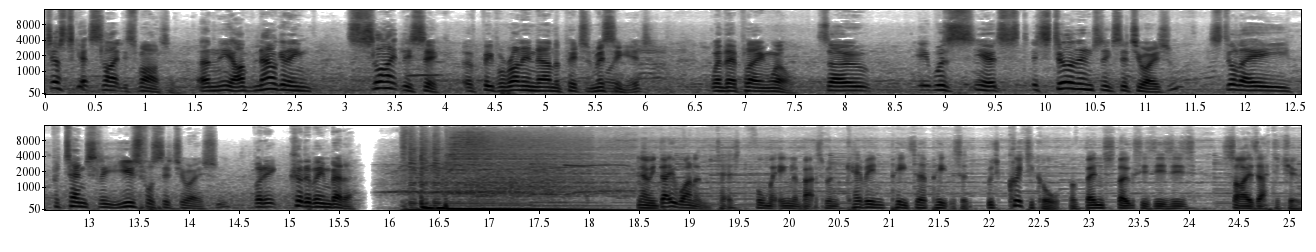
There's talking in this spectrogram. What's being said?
just to get slightly smarter. And yeah, I'm now getting slightly sick of people running down the pitch and missing it when they're playing well. So it was, you know, it's, it's still an interesting situation, still a potentially useful situation, but it could have been better. Now, in day one of the test, former England batsman Kevin Peter Pietersen was critical of Ben Stokes' size attitude.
